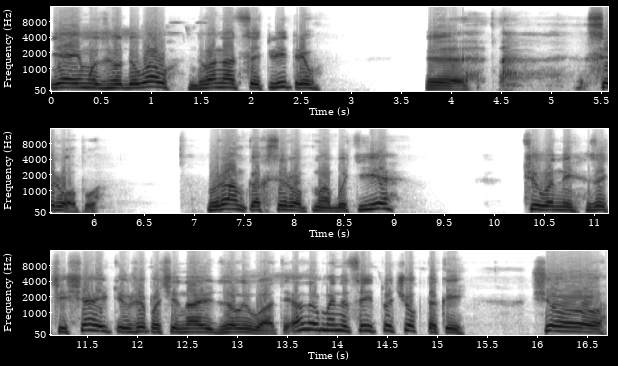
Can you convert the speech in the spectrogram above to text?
я йому згодував 12 літрів е, сиропу. В рамках сироп, мабуть, є. Цю вони зачищають і вже починають заливати. Але в мене цей точок такий, що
